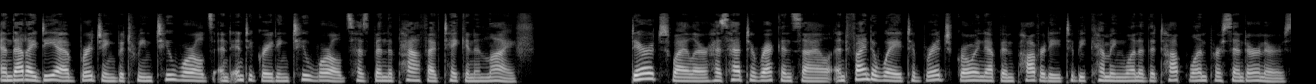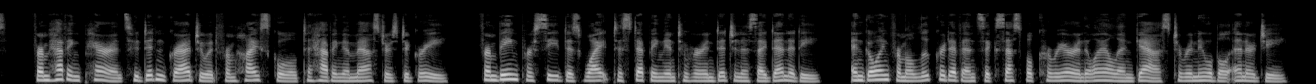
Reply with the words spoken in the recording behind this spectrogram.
And that idea of bridging between two worlds and integrating two worlds has been the path I've taken in life. Derichsweiler has had to reconcile and find a way to bridge growing up in poverty to becoming one of the top 1% earners, from having parents who didn't graduate from high school to having a master's degree, from being perceived as white to stepping into her indigenous identity, and going from a lucrative and successful career in oil and gas to renewable energy.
